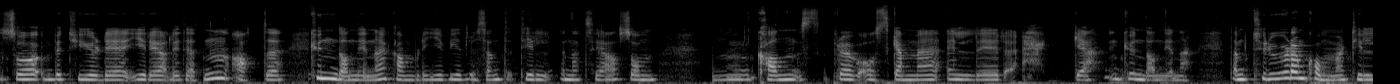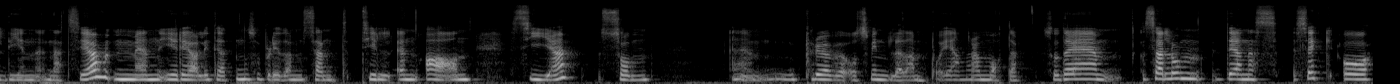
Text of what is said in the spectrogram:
så betyr det i realiteten at uh, kundene dine kan bli videresendt til nettsider som um, kan prøve å skamme eller hacke kundene dine. De tror de kommer til din nettside, men i realiteten så blir de sendt til en annen side som eh, prøver å svindle dem på en eller annen måte. Så det Selv om DNS-SEC og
